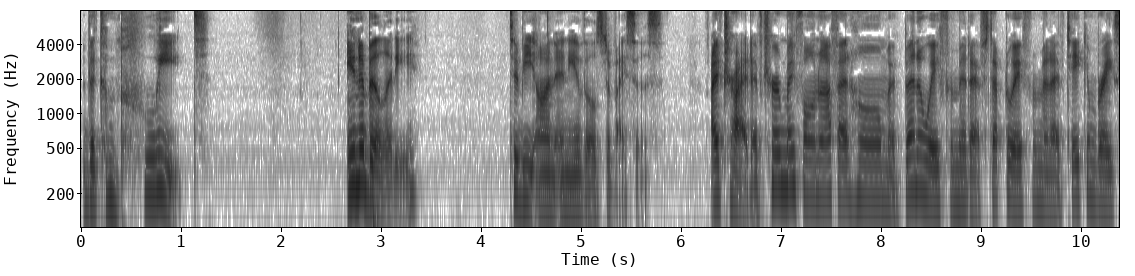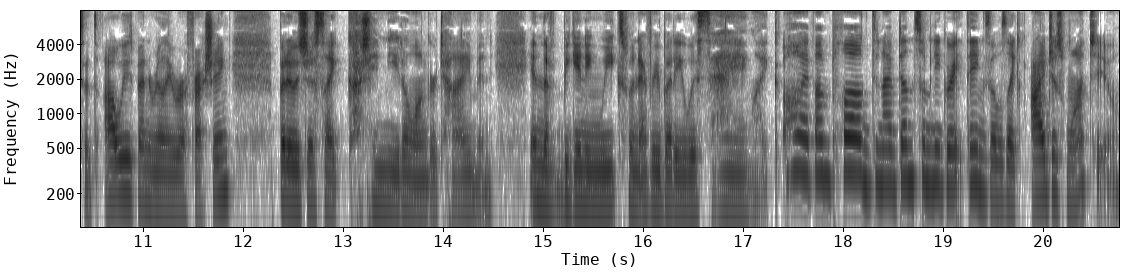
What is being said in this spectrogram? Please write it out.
the complete inability to be on any of those devices. I've tried. I've turned my phone off at home. I've been away from it. I've stepped away from it. I've taken breaks. It's always been really refreshing. But it was just like, gosh, I need a longer time. And in the beginning weeks when everybody was saying, like, oh, I've unplugged and I've done so many great things, I was like, I just want to.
